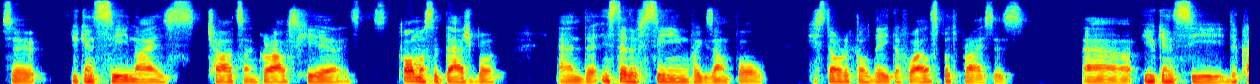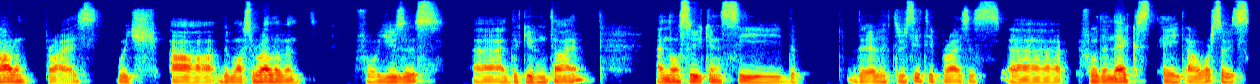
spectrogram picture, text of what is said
So you can see nice charts and graphs here. It's almost a dashboard. And uh, instead of seeing, for example, historical data for Elspot prices, uh, you can see the current price, which are the most relevant for users uh, at the given time. And also you can see the, the electricity prices uh, for the next eight hours. So it's,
